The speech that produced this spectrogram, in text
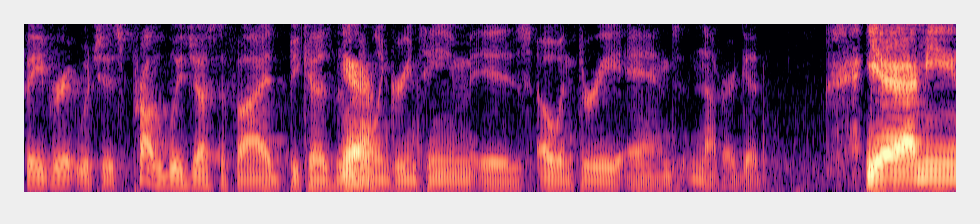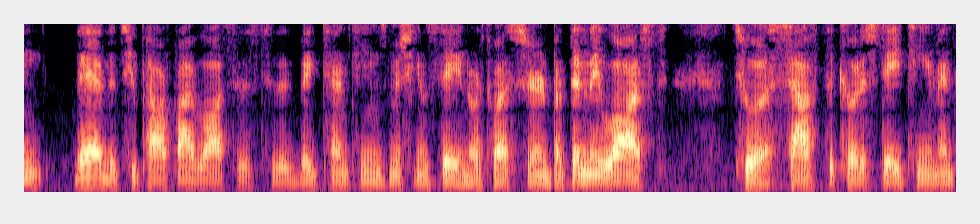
favorite, which is probably justified because this Yeah. Bowling Green team is 0 and 3 and not very good. Yeah, I mean, they had the two Power Five losses to the Big Ten teams, Michigan State and Northwestern, but then they lost to a South Dakota State team. And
